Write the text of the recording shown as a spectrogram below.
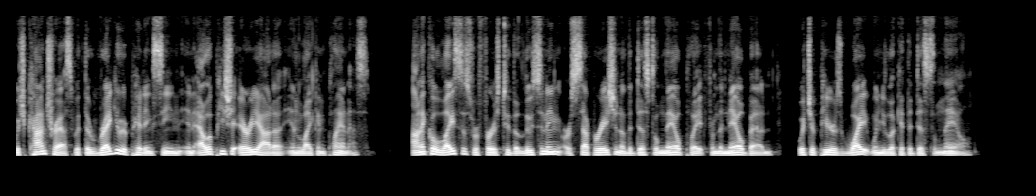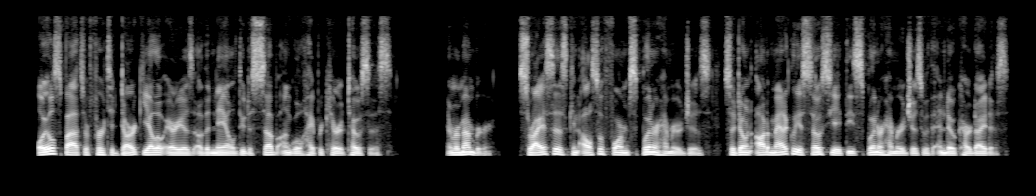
which contrasts with the regular pitting seen in alopecia areata and lichen planus. Onycholysis refers to the loosening or separation of the distal nail plate from the nail bed, which appears white when you look at the distal nail. Oil spots refer to dark yellow areas of the nail due to subungual hyperkeratosis. And remember, Psoriasis can also form splinter hemorrhages, so don't automatically associate these splinter hemorrhages with endocarditis.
